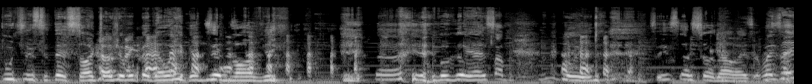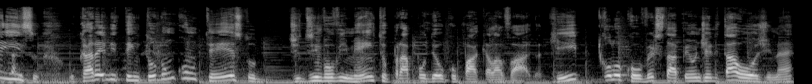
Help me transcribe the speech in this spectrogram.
Putz, se der sorte, hoje eu vou pegar o RB19. Ai, vou ganhar essa. Sensacional essa. Mas é isso. O cara, ele tem todo um contexto de desenvolvimento para poder ocupar aquela vaga, que colocou o Verstappen onde ele está hoje, né?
